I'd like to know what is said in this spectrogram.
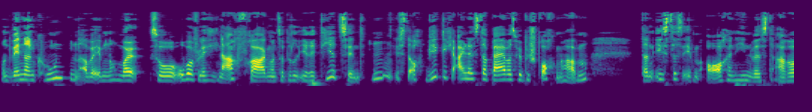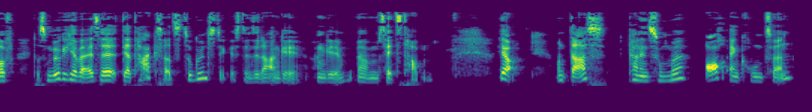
Und wenn dann Kunden aber eben nochmal so oberflächlich nachfragen und so ein bisschen irritiert sind, hm, ist auch wirklich alles dabei, was wir besprochen haben, dann ist das eben auch ein Hinweis darauf, dass möglicherweise der Tagsatz zu günstig ist, den sie da ange, angesetzt haben. Ja, und das kann in Summe auch ein Grund sein,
